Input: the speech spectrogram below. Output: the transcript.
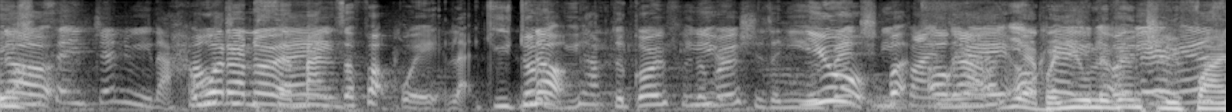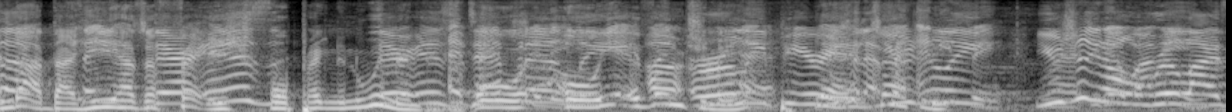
no, fuck no, boys. No, No. I'm saying genuinely, like, how What do you I'm know a saying- man's a fuckboy? Like, you don't. No. You have to go through the You- motions, and you, you- eventually but- find okay, out. Yeah, but you'll but eventually find a- out that he has a fetish is- for pregnant women, There is or, or a eventually. early period. Yeah, You exactly. Usually, Anything. usually You don't what I mean? realize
